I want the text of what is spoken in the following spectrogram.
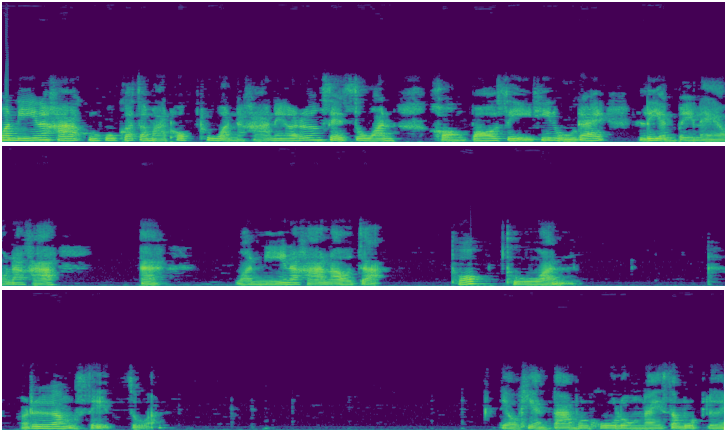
วันนี้นะคะคุณครูก็จะมาทบทวนนะคะ ในเรื่องเศษส่วนของป .4 ที่หนูได้เรียนไปแล้วนะคะอะวันนี้นะคะเราจะทบทวน เรื่องเศษส่วน เดี๋ยวเขียนตามคุณครูลงในสมุดเลย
